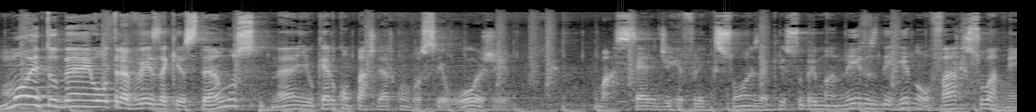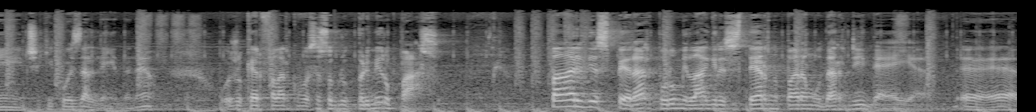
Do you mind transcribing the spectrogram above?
Muito bem, outra vez aqui estamos, né? E eu quero compartilhar com você hoje uma série de reflexões aqui sobre maneiras de renovar sua mente. Que coisa linda, né? Hoje eu quero falar com você sobre o primeiro passo. Pare de esperar por um milagre externo para mudar de ideia. É,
